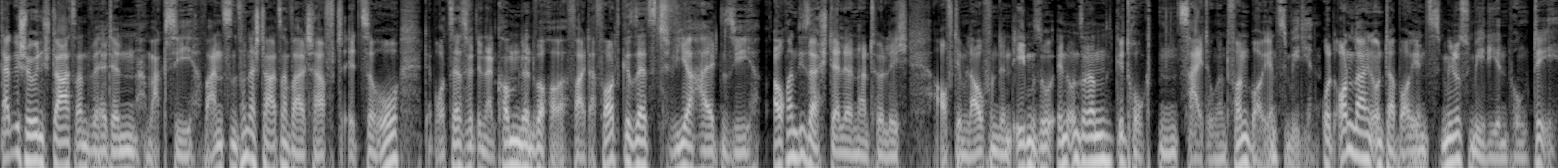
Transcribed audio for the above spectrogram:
Dankeschön, Staatsanwältin Maxi Wanzen von der Staatsanwaltschaft Itzehoe. Der Prozess wird in der kommenden Woche weiter fortgesetzt. Wir halten Sie auch an dieser Stelle natürlich auf dem Laufenden, ebenso in unseren gedruckten Zeitungen von Boyens Medien und online unter boyens-medien.de.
